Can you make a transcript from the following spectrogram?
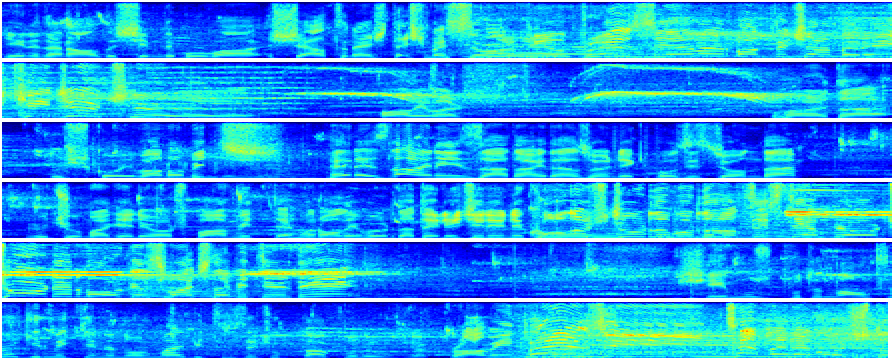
Yeniden aldı. Şimdi Buva Shelton eşleşmesi var. Phil Pressey hemen baktı çembere. ikinci üçlü. Oliver. Bu arada Duško Ivanovic Perez'le aynı hizadaydı az önceki pozisyonda. Hücuma geliyor. Banvit Devon Oliver'da deliciliğini konuşturdu. Burada asist yapıyor. Jordan Morgan maçla bitirdi. Şeymuz potanın altına girmek yerine normal bitirse çok daha kolay olacak. Robin Benzing tepene koştu.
